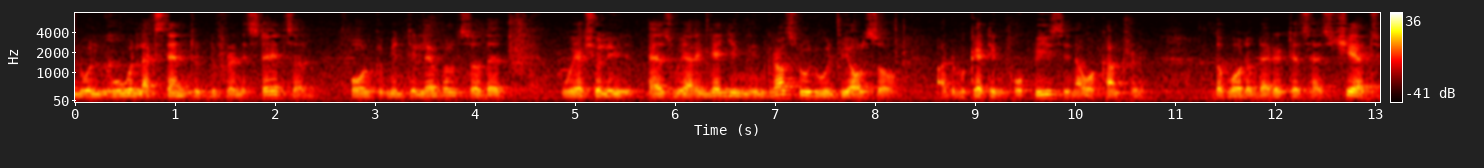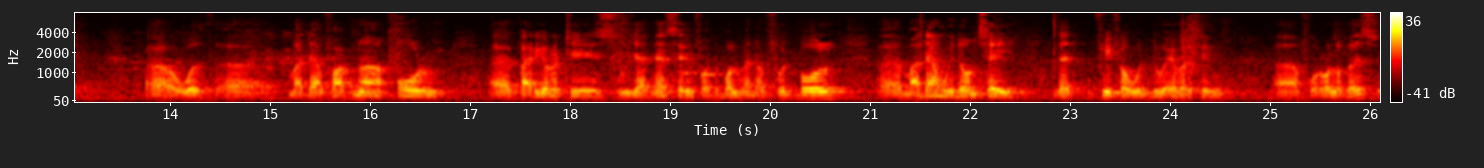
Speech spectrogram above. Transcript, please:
will, will extend to different states at all community levels so that we actually, as we are engaging in grassroots, will be also advocating for peace in our country. The board of directors has shared with uh, Madame Fatma all uh, priorities which are necessary for the development of football. Uh, Madam, we don't say that FIFA will do everything uh, for all of us.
